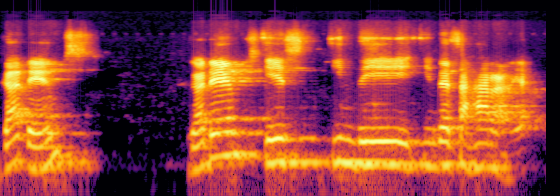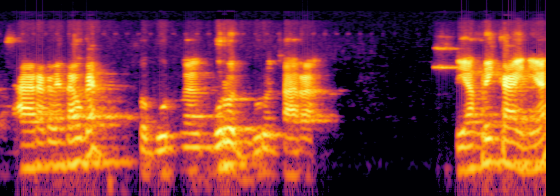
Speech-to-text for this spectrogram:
Gadems, Gadems is in the in the Sahara ya. Sahara kalian tahu kan? Pegun- eh, Gurun, gurun Sahara di Afrika ini ya,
